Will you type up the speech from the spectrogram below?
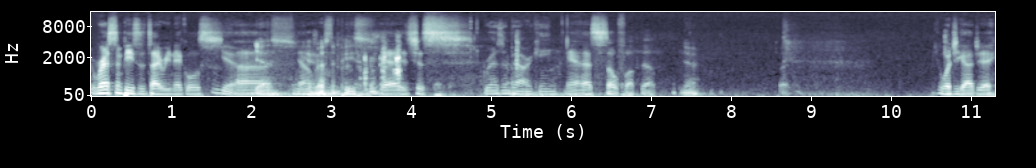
rest in peace to Tyre Nichols. Yeah. uh, yes. you know, Rest in peace. yeah, it's just Rest in power, King. yeah, that's so fucked up. Yeah. What you got, Jay?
